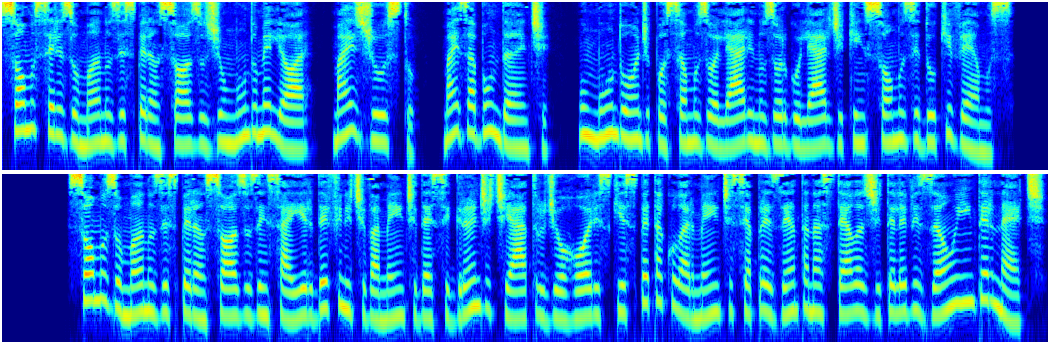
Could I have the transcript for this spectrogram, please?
Somos seres humanos esperançosos de um mundo melhor, mais justo, mais abundante, um mundo onde possamos olhar e nos orgulhar de quem somos e do que vemos. Somos humanos esperançosos em sair definitivamente desse grande teatro de horrores que espetacularmente se apresenta nas telas de televisão e internet.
